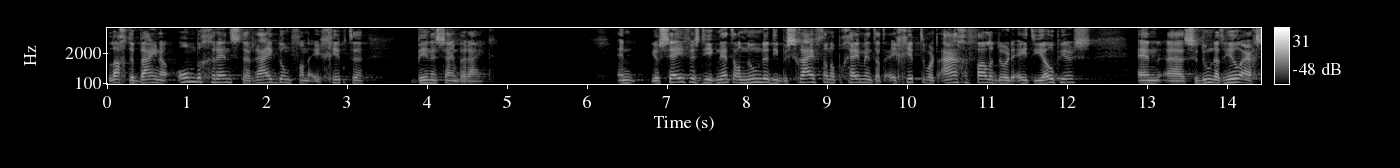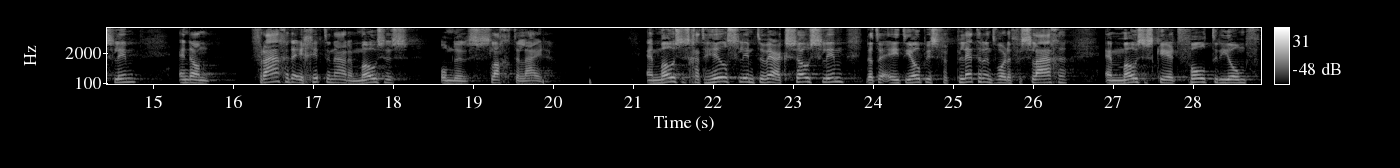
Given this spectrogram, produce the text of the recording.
lag de bijna onbegrensde rijkdom van Egypte binnen zijn bereik. En Josephus, die ik net al noemde, die beschrijft dan op een gegeven moment dat Egypte wordt aangevallen door de Ethiopiërs. En uh, ze doen dat heel erg slim. En dan vragen de Egyptenaren Mozes om de slag te leiden. En Mozes gaat heel slim te werk. Zo slim dat de Ethiopiërs verpletterend worden verslagen. En Mozes keert vol triomf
